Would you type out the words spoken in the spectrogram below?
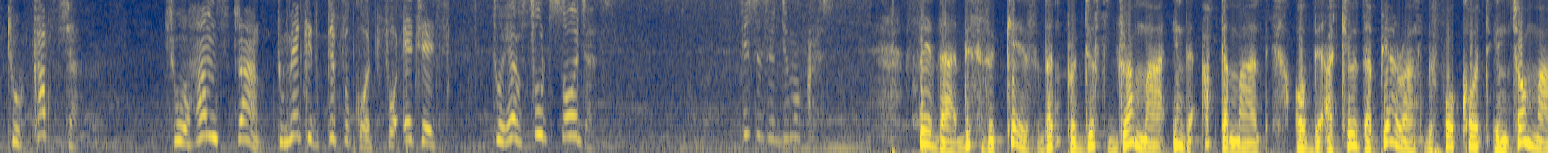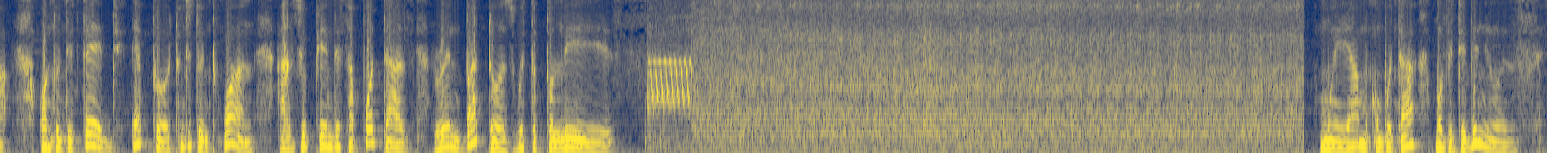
to capture, to hamstrung, to make it difficult for HH to have foot soldiers. This is a democracy. Further, this is a case that produced drama in the aftermath of the accused appearance before court in Choma on 23rd April 2021 as UPND supporters ran battles with the police. Mweya Mkombota, Muvi TV News.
